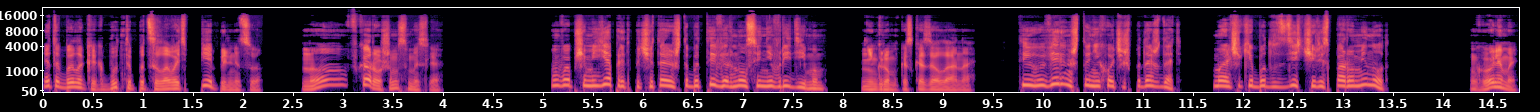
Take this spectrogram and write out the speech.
Это было как будто поцеловать пепельницу, но в хорошем смысле. «В общем, я предпочитаю, чтобы ты вернулся невредимым», негромко сказала она. «Ты уверен, что не хочешь подождать? Мальчики будут здесь через пару минут». «Големы?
